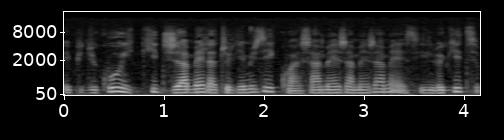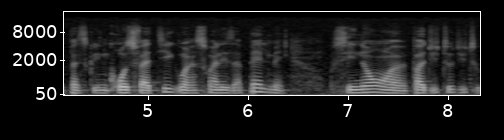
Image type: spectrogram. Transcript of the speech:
Et puis du coup, ils quittent jamais l'atelier musique, quoi. Jamais, jamais, jamais. S'ils le quittent, c'est parce qu'une grosse fatigue ou un soin les appelle, mais sinon, euh, pas du tout, du tout.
